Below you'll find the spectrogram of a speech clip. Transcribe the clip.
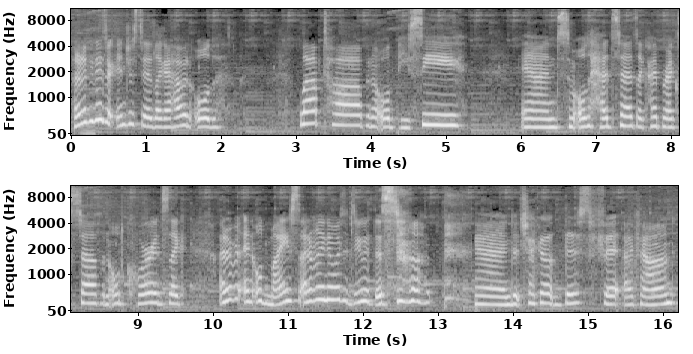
I don't know if you guys are interested. Like I have an old laptop and an old PC and some old headsets, like HyperX stuff and old cords. Like I don't, and old mice. I don't really know what to do with this stuff. And check out this fit I found.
